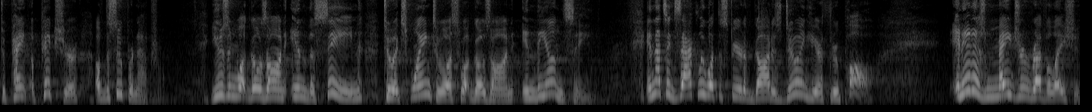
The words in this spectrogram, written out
to paint a picture of the supernatural, using what goes on in the seen to explain to us what goes on in the unseen. And that's exactly what the Spirit of God is doing here through Paul. And it is major revelation.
